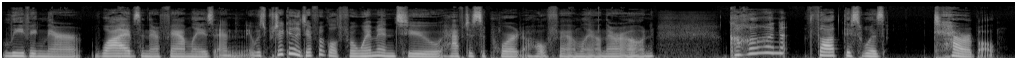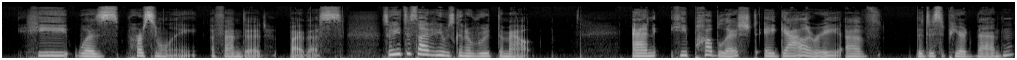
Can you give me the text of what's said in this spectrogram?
leaving their wives and their families. And it was particularly difficult for women to have to support a whole family on their own. Cahan thought this was terrible. He was personally offended by this. So he decided he was going to root them out. And he published a gallery of the disappeared men,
